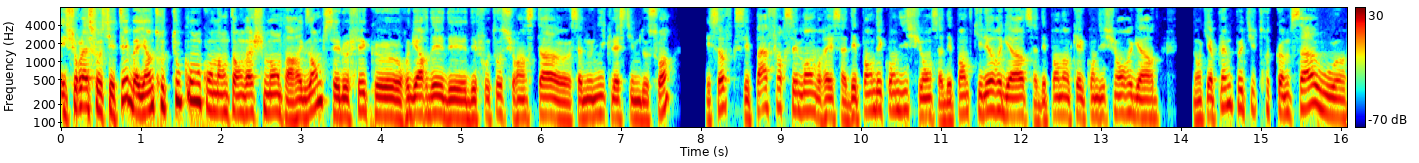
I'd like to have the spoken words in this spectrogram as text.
Et sur la société, bah, il y a un truc tout con qu'on entend vachement, par exemple, c'est le fait que regarder des, des photos sur Insta, euh, ça nous nique l'estime de soi. Et sauf que c'est pas forcément vrai. Ça dépend des conditions, ça dépend de qui les regarde, ça dépend dans quelles conditions on regarde. Donc il y a plein de petits trucs comme ça où euh,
